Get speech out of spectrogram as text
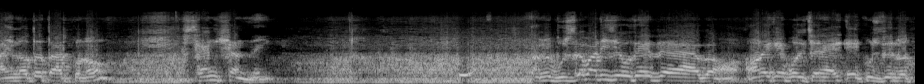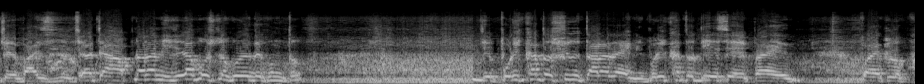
আইনত তার কোনো স্যাংশন নেই। আমি বুঝতে পারি যে ওদের অনেকে বলছেন একুশ দিন হচ্ছে, বাইশ দিন হচ্ছে। আচ্ছা আপনারা নিজেরা প্রশ্ন করে দেখুন তো। যে পরীক্ষা তো শুধু তারা দেয়নি, পরীক্ষা তো দিয়েছে প্রায় কয়েক লক্ষ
